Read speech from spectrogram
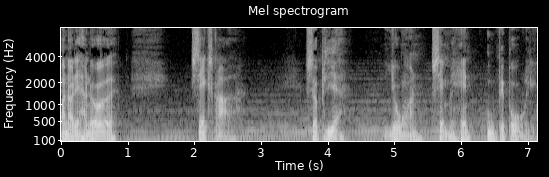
Og når det har nået 6 grader, så bliver jorden simpelthen ubeboelig.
